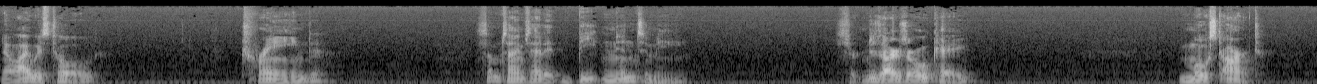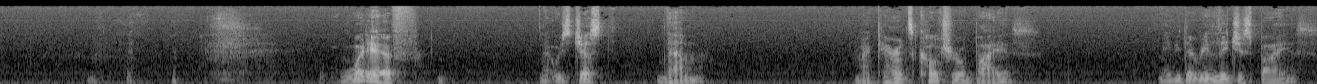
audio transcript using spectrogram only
Now, I was told, trained, sometimes had it beaten into me. Certain desires are okay, most aren't. What if that was just them, my parents' cultural bias, maybe their religious bias,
